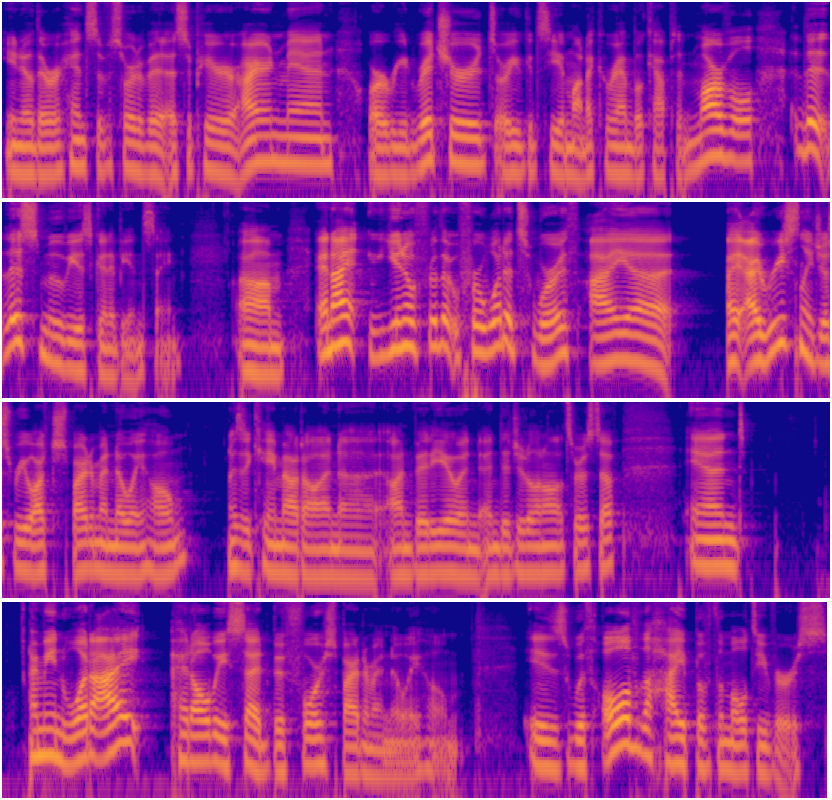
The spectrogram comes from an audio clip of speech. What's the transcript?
you know, there were hints of sort of a, a superior Iron Man or Reed Richards, or you could see a Monica Rambeau Captain Marvel. Th- this movie is going to be insane. Um, and I, you know, for the for what it's worth, I uh, I, I recently just rewatched Spider Man No Way Home as it came out on uh, on video and, and digital and all that sort of stuff. And I mean, what I had always said before Spider Man No Way Home is with all of the hype of the multiverse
